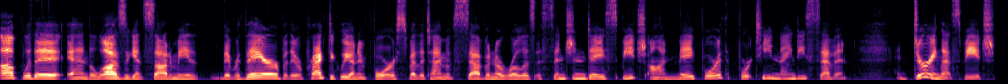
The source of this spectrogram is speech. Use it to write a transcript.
up with it, and the laws against sodomy they were there, but they were practically unenforced by the time of Savonarola's Ascension Day speech on May fourth, fourteen ninety seven. And during that speech,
